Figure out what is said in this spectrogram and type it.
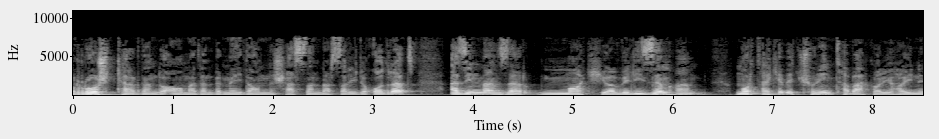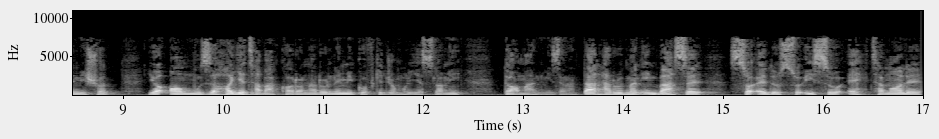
رشد کردند و آمدند به میدان نشستن بر سریر قدرت از این منظر ماکیاولیزم هم مرتکب چنین تبهکاری هایی نمی‌شد. یا آموزه های تبهکارانه رو نمی‌گفت که جمهوری اسلامی دامن می‌زنند در هر روی من این بحث سوئد و سوئیس و احتمال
